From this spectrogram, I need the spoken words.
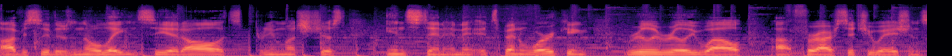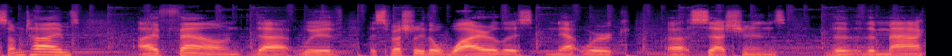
Obviously there's no latency at all. It's pretty much just instant and it's been working really, really well uh, for our situation. Sometimes I've found that with especially the wireless network uh, sessions, the, the Mac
